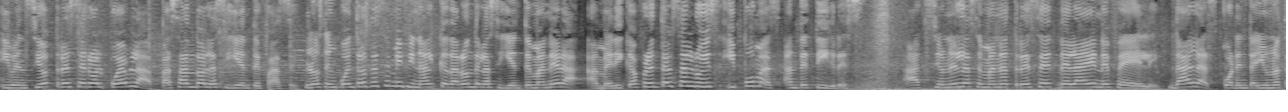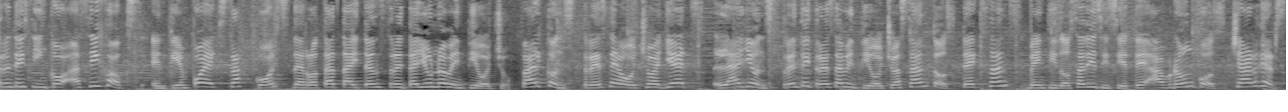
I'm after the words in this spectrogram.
y venció 3-0 al Puebla, pasando a la siguiente fase. Los encuentros de semifinal quedaron de la siguiente manera: América frente al San Luis y Pumas ante Tigres. Acción en la semana 13 de la NFL. Dallas 41 35 a Seahawks. En tiempo extra, Colts derrota a Titans 31 28. Falcons 13 8 a Jets. Lions 33 a 28 a Santos. Texans 22 a 17 a Broncos. Chargers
